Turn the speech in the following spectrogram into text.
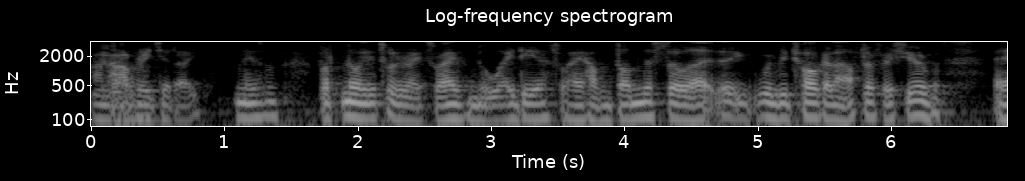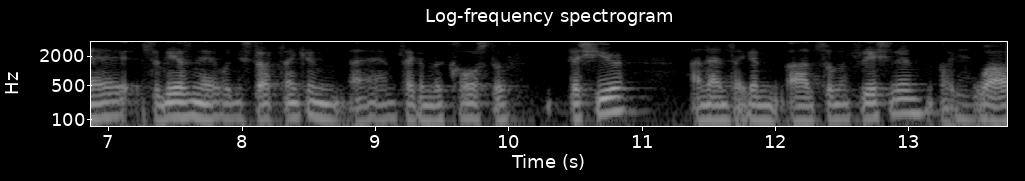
and Incredible. average it out Amazing. But no, you're totally right. So I have no idea. So I haven't done this. So I, we'll be talking after for sure. But uh, it's amazing uh, when you start thinking, um, thinking the cost of this year, and then thinking add some inflation in. Like Yeah. wow,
